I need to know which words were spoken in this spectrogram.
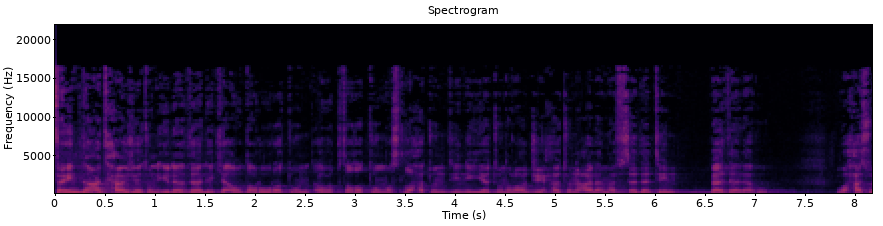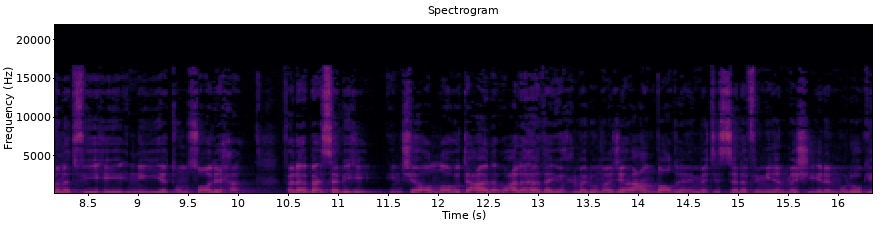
فإن دعت حاجة إلى ذلك أو ضرورة أو اقتضته مصلحة دينية راجحة على مفسدة بذله وحسنت فيه نية صالحة فلا بأس به إن شاء الله تعالى. وعلى هذا يحمل ما جاء عن بعض أئمة السلف من المشي إلى الملوك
